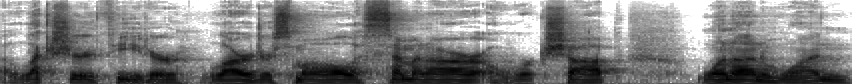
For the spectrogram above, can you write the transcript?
a lecture theater, large or small, a seminar, a workshop, one on one.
